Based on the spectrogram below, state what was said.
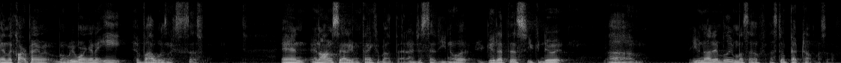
and the car payment, but we weren't going to eat if I wasn't successful. And and honestly, I didn't even think about that. I just said, you know what, you're good at this, you can do it. Um, even though I didn't believe in myself, I still pep talk myself.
